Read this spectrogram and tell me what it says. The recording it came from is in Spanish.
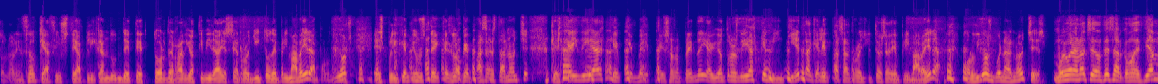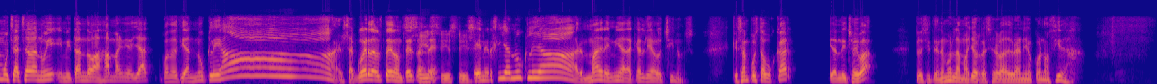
Don Lorenzo, ¿qué hace usted aplicando un detector de radioactividad a ese rollito de primavera? Por Dios, explíqueme usted qué es lo que pasa esta noche, que es que hay días que, me, sorprende y hay otros días que me inquieta qué le pasa al rollito ese de primavera. Por Dios, buenas noches. Muy buenas noches, don César. Como decían muchachada Nui, imitando a Han de Yat, cuando decían nuclear. ¿Se acuerda usted, don César? Sí, eh? sí, sí, sí. Energía nuclear. Madre mía, la que han liado los chinos. Que se han puesto a buscar y han dicho, ahí va, pero si tenemos la mayor reserva de uranio conocida.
